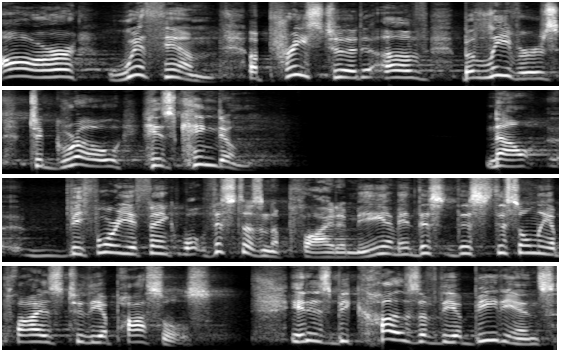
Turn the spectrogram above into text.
are with him, a priesthood of believers to grow his kingdom. Now, uh, before you think, well, this doesn't apply to me, I mean, this, this, this only applies to the apostles. It is because of the obedience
